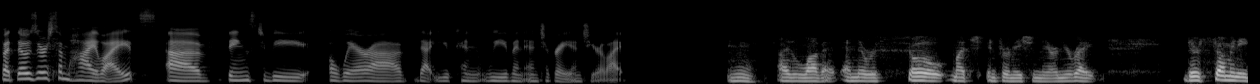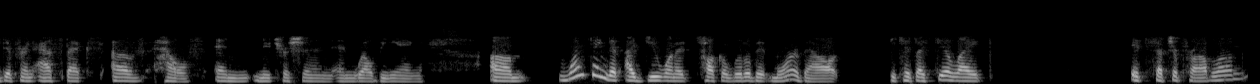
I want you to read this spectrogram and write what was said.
but those are some highlights of things to be aware of that you can weave and integrate into your life. Mm, I love it. And there was so much information there. And you're right. There's so many different aspects of health and nutrition and well being. Um, one thing that I do want to talk a little bit more about, because I feel like it's such a problem,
